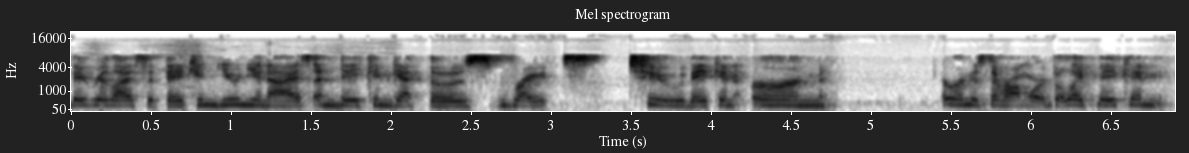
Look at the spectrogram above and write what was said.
they realize that they can unionize and they can get those rights too. They can earn earn is the wrong word, but like they can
